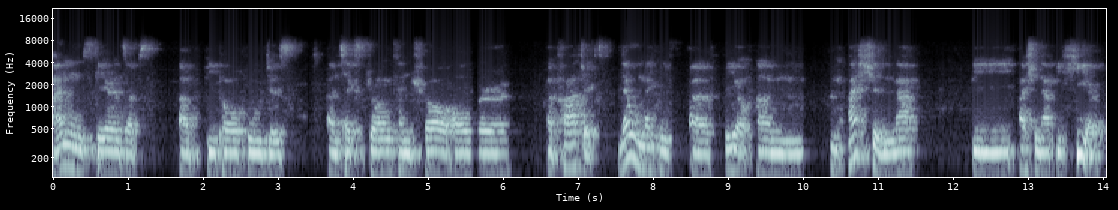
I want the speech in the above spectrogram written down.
I'm scared of, of people who just uh, take strong control over a project. That would make me uh, feel um, I should not be I should not be here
